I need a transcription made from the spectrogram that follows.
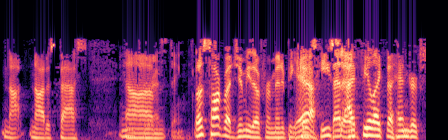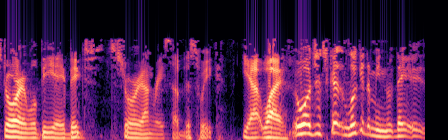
not not as fast. Interesting. Um, let's talk about Jimmie though for a minute because yeah, he said I feel like the Hendrick story will be a big story on Race Hub this week. Yeah, why? Well, just look at. I mean, they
